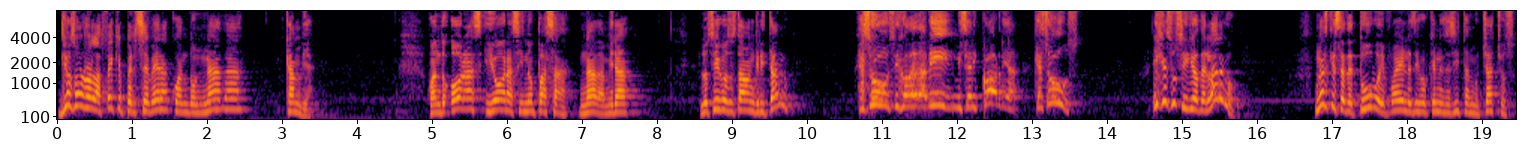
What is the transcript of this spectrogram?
Dios honra la fe que persevera cuando nada cambia. Cuando oras y oras y no pasa nada. Mira, los ciegos estaban gritando. Jesús, hijo de David, misericordia. Jesús. Y Jesús siguió de largo. No es que se detuvo y fue y les dijo, ¿qué necesitan muchachos?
